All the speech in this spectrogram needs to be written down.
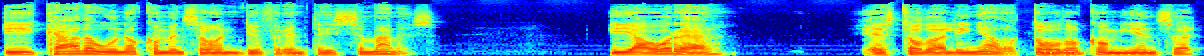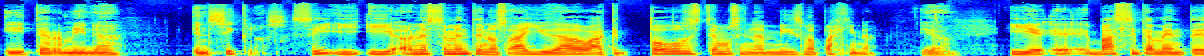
Y cada uno comenzó en diferentes semanas. Y ahora es todo alineado, todo comienza y termina en ciclos. Sí, y, honestamente nos ha ayudado a que todos estemos en la misma página. Y eh, eh, básicamente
